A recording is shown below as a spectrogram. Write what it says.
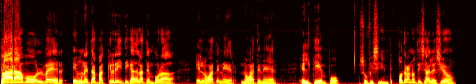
para volver en una etapa crítica de la temporada, él no va a tener, no va a tener el tiempo suficiente. Otra noticia de lesión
